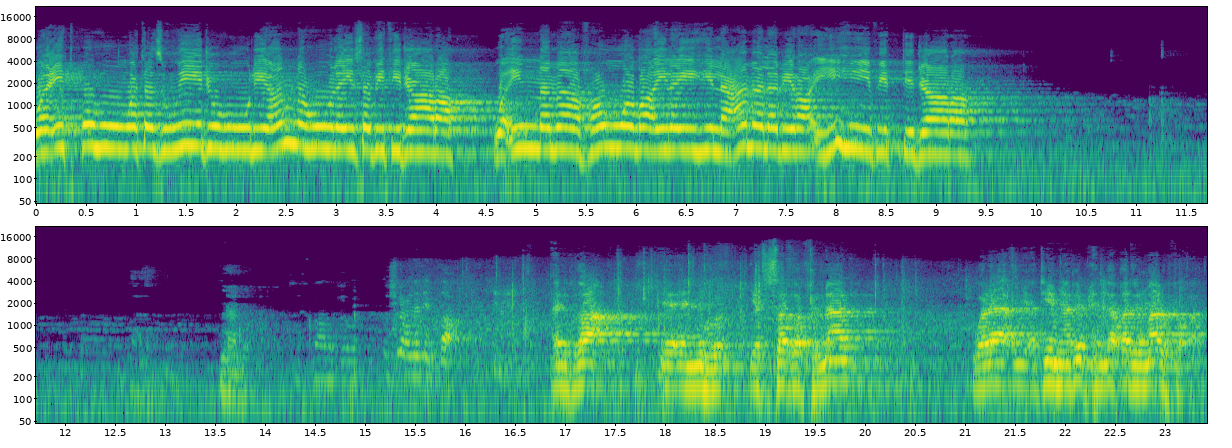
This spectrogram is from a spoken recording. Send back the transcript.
وعتقه وتزويجه لأنه ليس بتجارة وإنما فوض إليه العمل برأيه في التجارة. نعم. وش معنى الإبضاع؟ الإبضاع أنه يتصرف في المال ولا يأتيه من الربح إلا قدر المال فقط.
